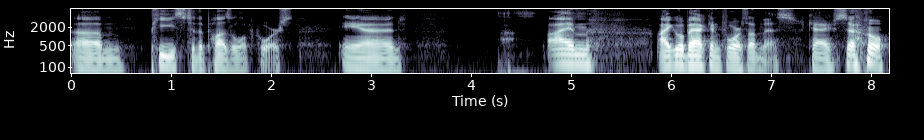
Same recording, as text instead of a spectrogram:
um, piece to the puzzle, of course. And I'm I go back and forth on this. Okay, so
